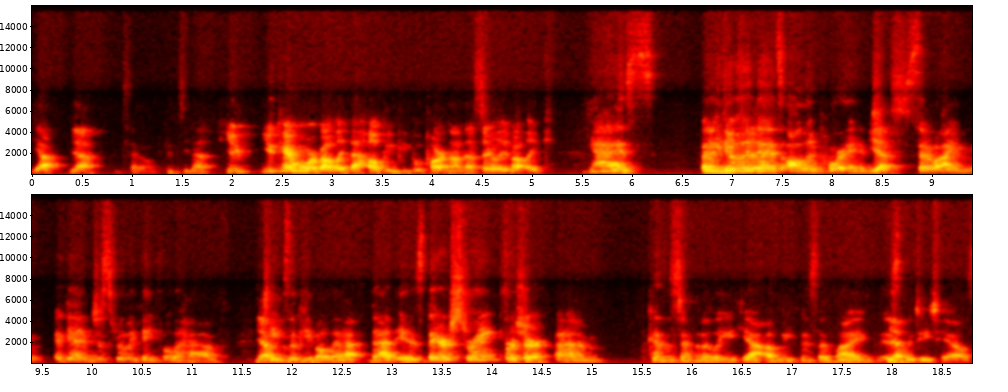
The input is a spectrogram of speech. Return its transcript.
Yeah. Yeah. So I can see that. You you care more about like the helping people part, not necessarily about like yes, but I know that that's all important. yes. So I'm again just really thankful to have Yeah. teams of people that that is their strength. For sure. Um, because it's definitely yeah a weakness of mine is Yeah. the details.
